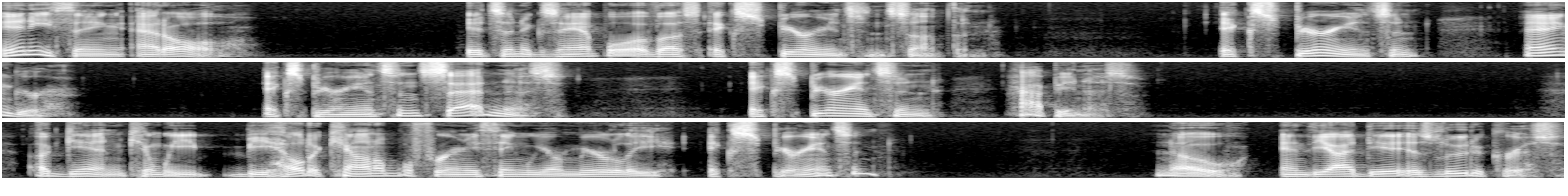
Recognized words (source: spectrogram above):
anything at all. It's an example of us experiencing something, experiencing anger, experiencing sadness, experiencing happiness. Again, can we be held accountable for anything we are merely experiencing? No, and the idea is ludicrous.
